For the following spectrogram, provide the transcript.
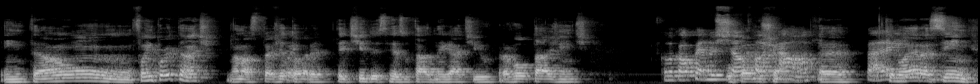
Então, foi importante na nossa trajetória foi. ter tido esse resultado negativo para voltar a gente. Colocar o pé no chão e falar, chão. calma, aqui, é, que não era assim,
